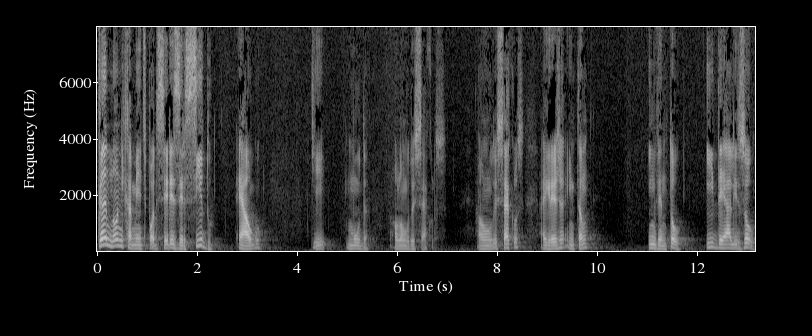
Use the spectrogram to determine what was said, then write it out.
canonicamente pode ser exercido é algo que muda ao longo dos séculos. Ao longo dos séculos, a igreja então inventou, idealizou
